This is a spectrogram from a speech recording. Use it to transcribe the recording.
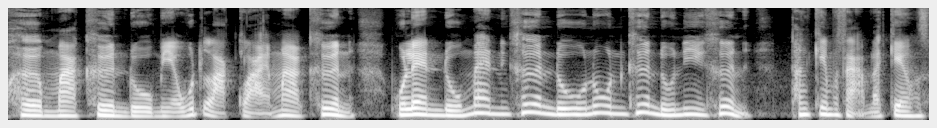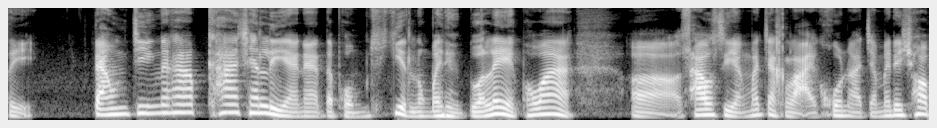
เพิ่มมากขึ้น ดูมีอาวุธหลากหลายมากขึ้น ผู้เล่นดูแม่นขึ้น ดูนู่นขึ้นดูนี่ขึ้น ทั้งเกม 3 และเกม 4 แต่จริงนะครับ ค่าเฉลี่ยเนี่ยแต่ผมขี้เกียจลงไปถึงตัวเลข เพราะว่า ซาวเสียงมาจากหลายคนอาจจะไม่ได้ชอบ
